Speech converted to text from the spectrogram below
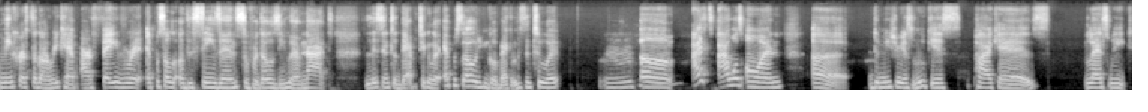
Me and Chris are gonna recap our favorite episodes of the season. So for those of you who have not listened to that particular episode, you can go back and listen to it. Mhm. Um, I I was on uh Demetria Lucas podcast last week,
